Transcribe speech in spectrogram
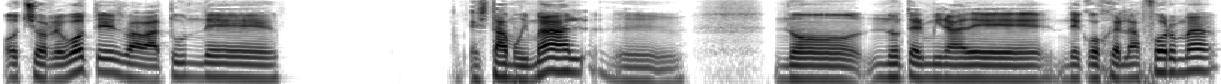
8 rebotes. Babatunde está muy mal. eh, no, no termina de, de coger la forma.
